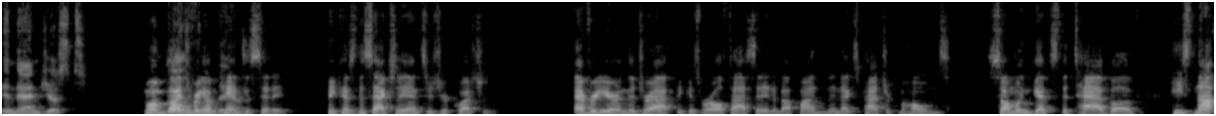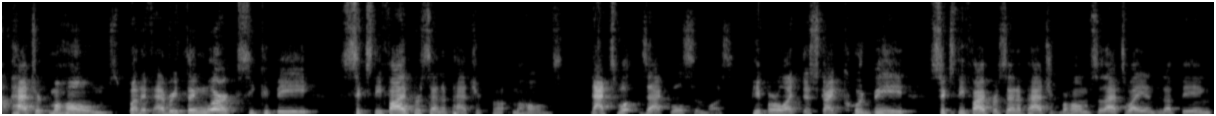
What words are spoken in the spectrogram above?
and then just Well, I'm glad you bring up there. Kansas City because this actually answers your question. Every year in the draft, because we're all fascinated about finding the next Patrick Mahomes, someone gets the tab of he's not Patrick Mahomes, but if everything works, he could be 65% of Patrick Mahomes. That's what Zach Wilson was. People were like, this guy could be 65% of Patrick Mahomes. So that's why he ended up being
